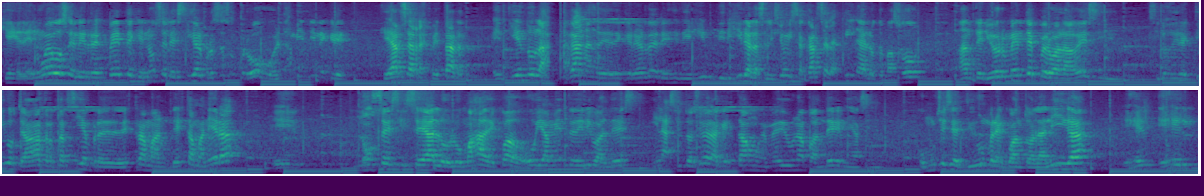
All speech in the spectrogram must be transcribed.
que de nuevo se le respete, que no se le siga el proceso, pero ojo, él también tiene que quedarse a respetar. Entiendo las ganas de, de querer de dirigir, dirigir, a la selección y sacarse la espina de lo que pasó anteriormente, pero a la vez, si, si los directivos te van a tratar siempre de, de esta, de esta manera, eh, no sé si sea lo, lo, más adecuado. Obviamente, Deli Valdés, en la situación en la que estamos, en medio de una pandemia, así, con mucha incertidumbre en cuanto a la liga, es el, es el,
